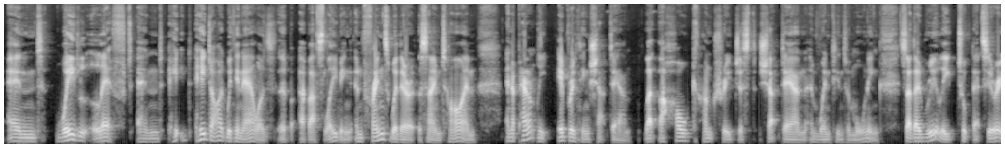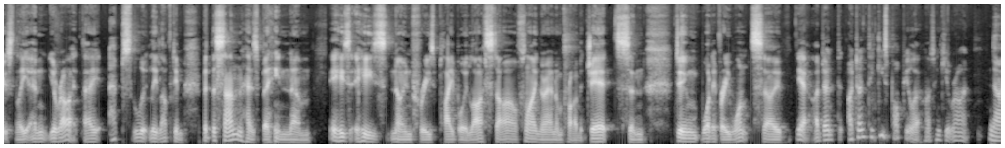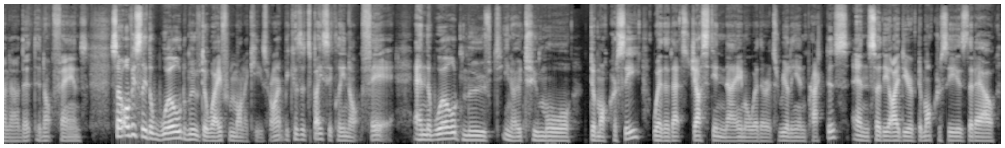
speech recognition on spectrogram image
and we left, and he he died within hours of, of us leaving, and friends were there at the same time, and apparently everything shut down. Like the whole country just shut down and went into mourning. So they really took that seriously. And you're right, they absolutely loved him. But the son has been um, he's he's known for his playboy lifestyle, flying around on private jets and doing whatever he wants. So yeah, I don't I don't think he's popular. I think you're right. No, no, they're, they're not fans. So obviously the world moved away from monarchies, right? Because it's basically not fair, and the world moved, you know, to more democracy, whether that's just in name or whether it's really in practice. And so the idea of democracy is that our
